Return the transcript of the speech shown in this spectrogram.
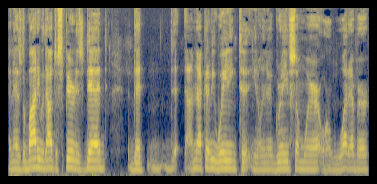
and as the body without the spirit is dead. That, that I'm not going to be waiting to you know in a grave somewhere or whatever.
